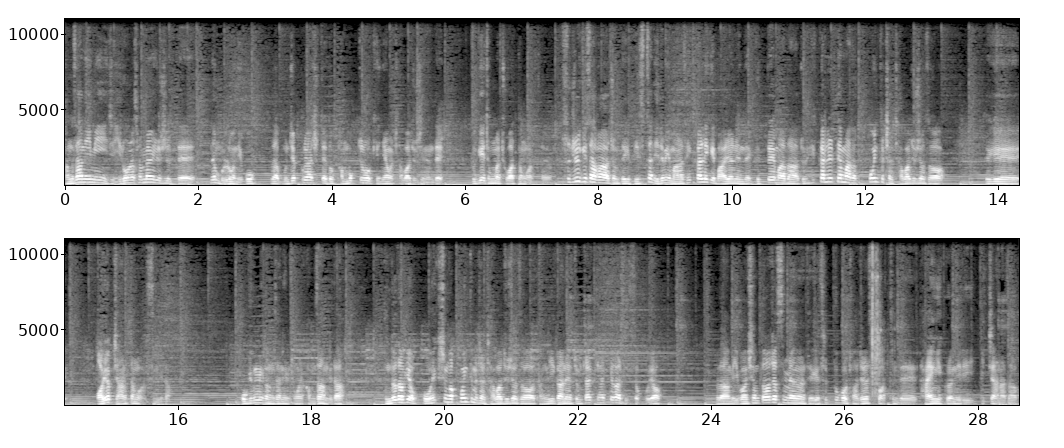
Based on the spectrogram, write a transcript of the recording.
강사님이 이제 이론을 설명해 주실 때는 물론이고 그다음 문제 풀이 하실 때도 반복적으로 개념을 잡아 주시는데 그게 정말 좋았던 것 같아요. 수질 기사가 좀 되게 비슷한 이름이 많아서 헷갈리게 마련인데 그때마다 좀 헷갈릴 때마다 포인트를 잘 잡아 주셔서 되게 어렵지 않았던 것 같습니다. 고경미 강사님 정말 감사합니다. 군더더기 없고 핵심과 포인트만 잘 잡아주셔서 단기간에 좀 짧게 합격할 수 있었고요. 그 다음 이번 시험 떨어졌으면 되게 슬프고 좌절했을 것 같은데 다행히 그런 일이 있지 않아서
